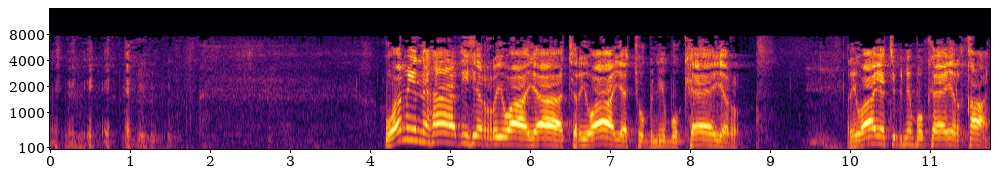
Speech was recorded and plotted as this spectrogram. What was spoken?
ومن هذه الروايات رواية ابن بكير. رواية ابن بكير قال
